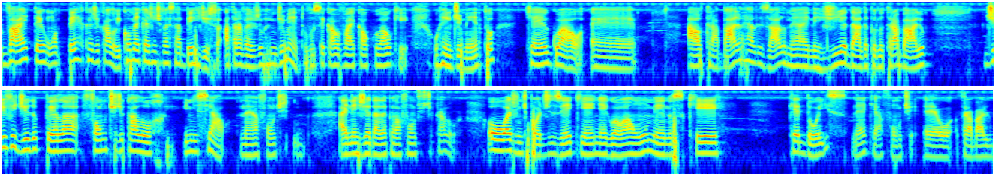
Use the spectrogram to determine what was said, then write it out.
vai ter uma perca de calor. E como é que a gente vai saber disso? Através do rendimento. Você vai calcular o que? O rendimento que é igual é, ao trabalho realizado, né, a energia dada pelo trabalho, dividido pela fonte de calor inicial, né, a fonte, a energia dada pela fonte de calor. Ou a gente pode dizer que N é igual a 1 menos Q, Q2, né, que é a fonte, é o trabalho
